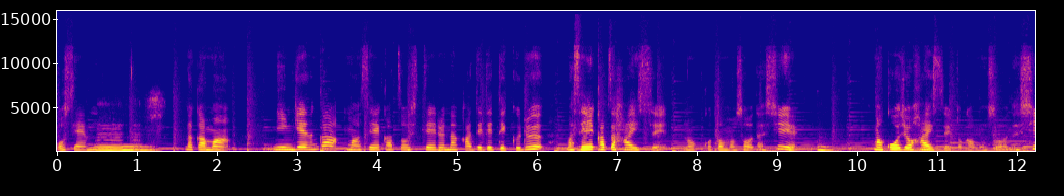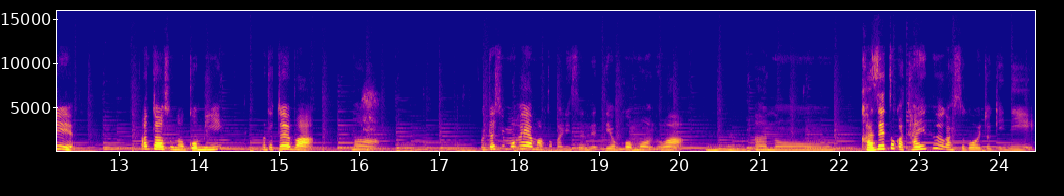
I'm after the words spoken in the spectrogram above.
汚染、うん。だからまあ人間がまあ生活をしている中で出てくる、まあ、生活排水のこともそうだし、うん。まあ、工場排水とかもそうだしあとはそのゴミ、まあ、例えばまあ私も葉山とかに住んでてよく思うのはうん。あのー風とか台風がすごい時に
